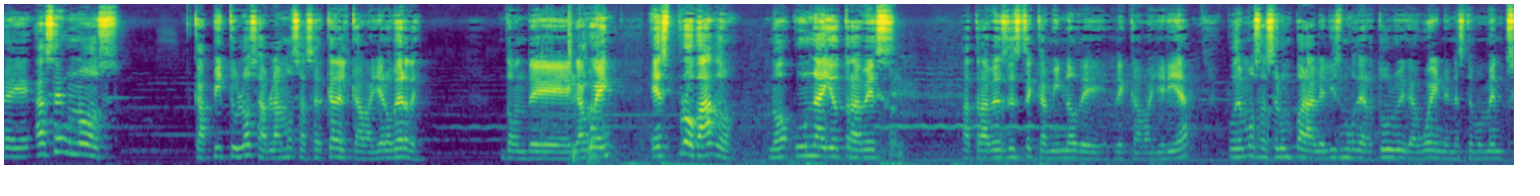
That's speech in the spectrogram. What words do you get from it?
Eh, hace unos capítulos hablamos acerca del Caballero Verde, donde Sí, Gawain es probado, ¿no? Una y otra vez a través de este camino de, de caballería. Podemos hacer un paralelismo de Arturo y Gawain en este momento.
